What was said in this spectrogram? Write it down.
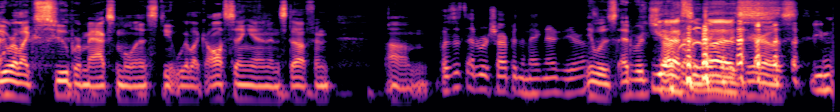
We were like super maximalist. We were like all singing and stuff, and um, Was this Edward Sharpe in the Magnetic Zeros? it was Edward Yes, Sharpe. it and the Magnetic was. Zeros. you,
